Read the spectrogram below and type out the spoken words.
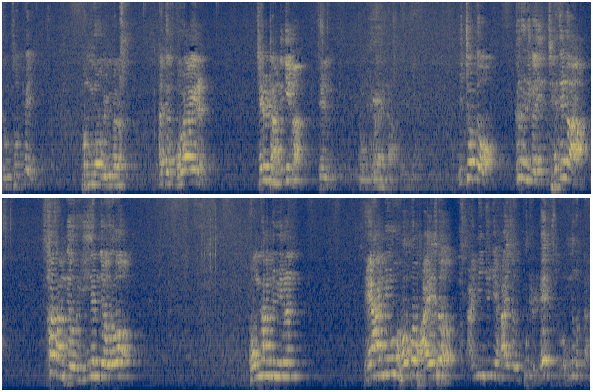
등소표입니다. 법무병명 하여튼 고양이를 쥐를 잡는 게만 제일 좋은 고양이다. 이쪽도 그러니까 이 체제가 사상적으로 이념적으로 공산주의는 대한민국 헌법 하에서 자유민주주의 하에서 뿌리를 낼 수 없는 겁니다.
